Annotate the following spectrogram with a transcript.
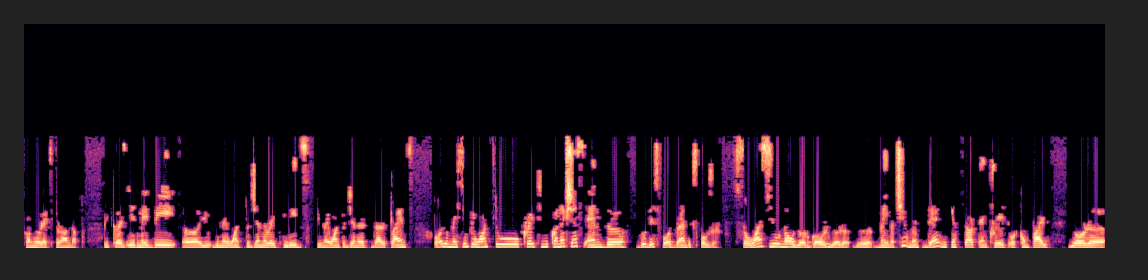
from your expert roundup? Because it may be uh, you you may want to generate leads, you may want to generate direct clients, or you may simply want to create new connections and uh, do this for brand exposure. So once you know your goal, your your main achievement, then you can start and create or compile your uh,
